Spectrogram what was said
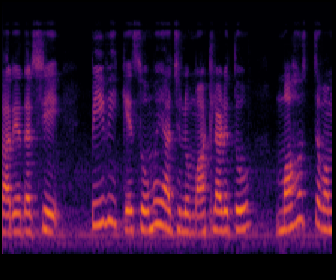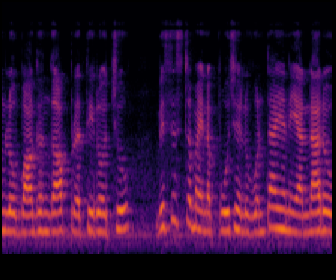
కార్యదర్శి పివికే సోమయాజులు మాట్లాడుతూ మహోత్సవంలో భాగంగా ప్రతిరోజు విశిష్టమైన పూజలు ఉంటాయని అన్నారు.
